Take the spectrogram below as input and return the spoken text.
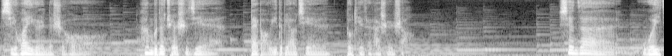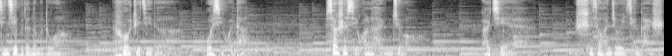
喜欢一个人的时候，恨不得全世界带褒义的标签都贴在他身上。现在我已经记不得那么多，我只记得我喜欢他，像是喜欢了很久，而且是从很久以前开始。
